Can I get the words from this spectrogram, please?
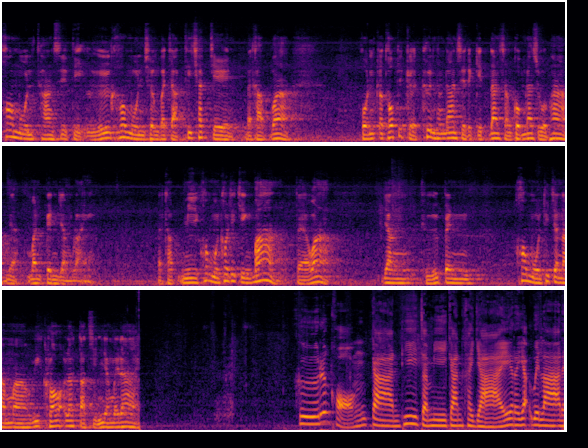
ข้อมูลทางสถิติ หรือข้อมูลเชิงประจักษ์ที่ชัดเจนนะครับว่า ผลกระทบที่เกิดขึ้นทางด้านเศรษฐกิจ ด้านสังคม ด้านสุขภาพเนี่ยมันเป็นอย่างไรนะครับมีข้อมูลข้อเที่จริงบ้าง แต่ว่ายังถือเป็นข้อมูลที่จะนำมาวิเคราะห์และตัดสินยังไม่ได้ คือเรื่องของการที่จะมีการขยายระยะเวลาอะไร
